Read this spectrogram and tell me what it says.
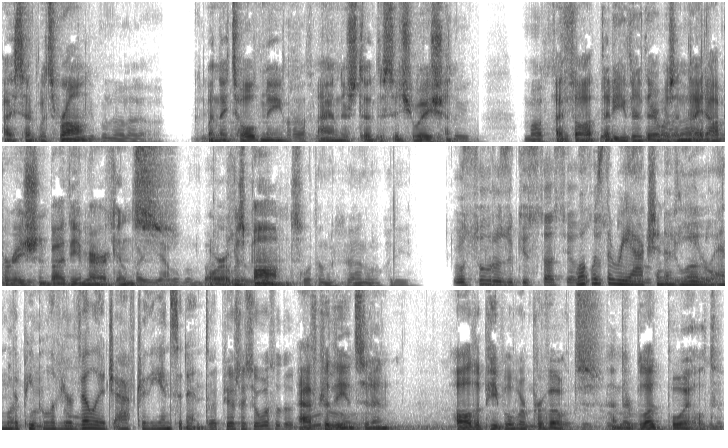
I said, What's wrong? When they told me, I understood the situation. I thought that either there was a night operation by the Americans or it was bombed. What was the reaction of you and the people of your village after the incident? After the incident, all the people were provoked and their blood boiled.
